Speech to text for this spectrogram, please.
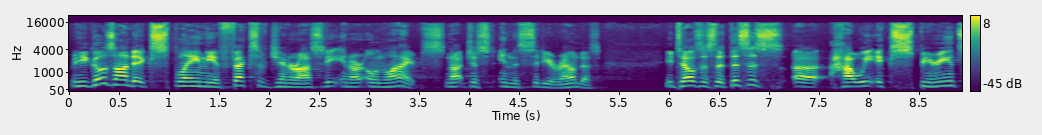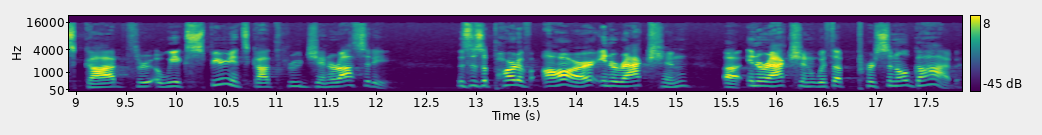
But he goes on to explain the effects of generosity in our own lives, not just in the city around us. He tells us that this is uh, how we experience God through, we experience God through generosity. This is a part of our interaction, uh, interaction with a personal God.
